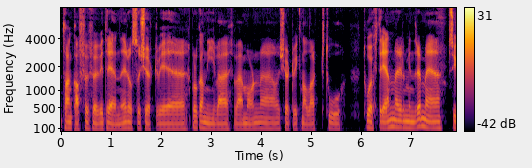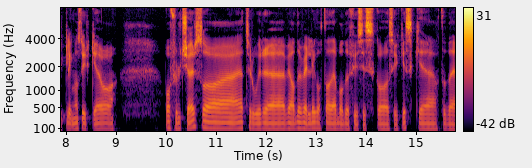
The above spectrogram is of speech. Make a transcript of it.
ta en kaffe før vi trener, og så kjørte vi eh, klokka ni hver, hver morgen. Eh, og kjørte vi knallhardt to, to økter igjen, mer eller mindre, med sykling og styrke og, og fullt kjør. Så eh, jeg tror eh, vi hadde veldig godt av det, både fysisk og psykisk, eh, at det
